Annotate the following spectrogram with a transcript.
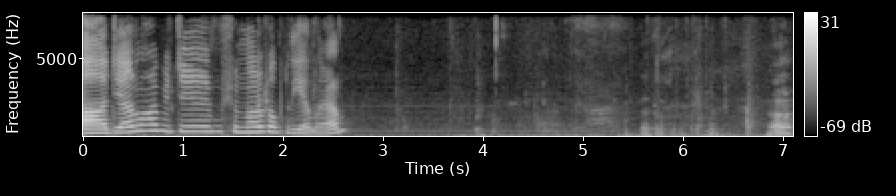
Cihan abicim şunları toplayalım. Ha?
